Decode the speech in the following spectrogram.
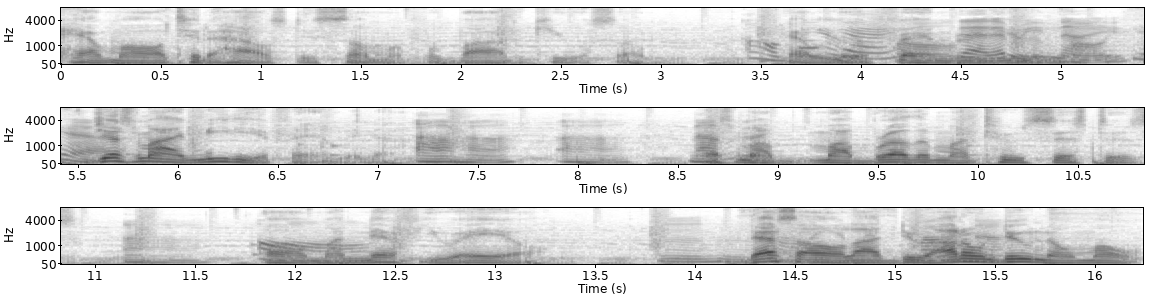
have them all to the house this summer for barbecue or something. Oh, have a very little nice. family. That'd be nice. Yeah. Just my immediate family now. Uh huh. Uh huh. That's my my brother, my two sisters, Uh-huh. uh, my nephew L. Mm-hmm. That's all I do. I don't do no more.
